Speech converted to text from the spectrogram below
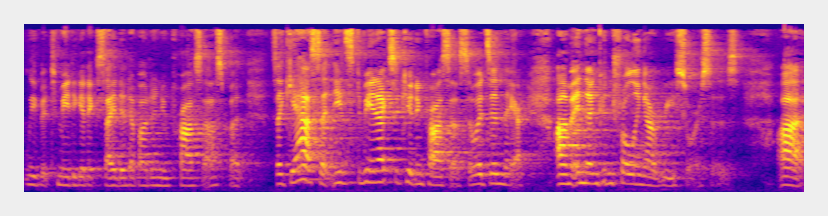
leave it to me to get excited about a new process. But it's like, yes, that needs to be an executing process, so it's in there. Um, and then controlling our resources. Uh,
